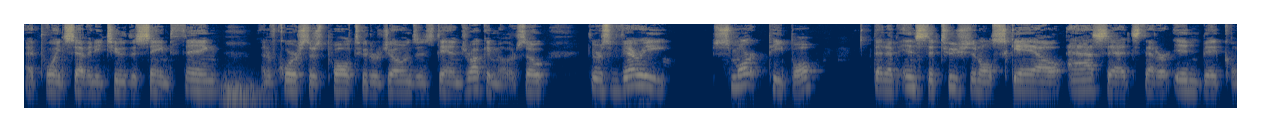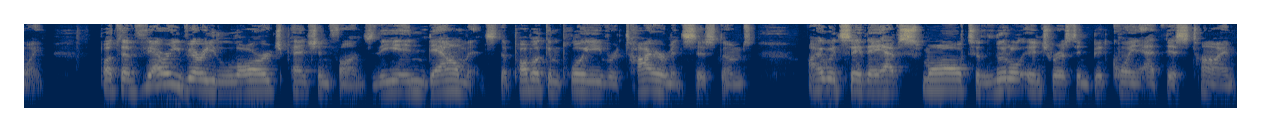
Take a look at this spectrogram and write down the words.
at Point72, the same thing. And of course, there's Paul Tudor Jones and Stan Druckenmiller. So there's very smart people that have institutional scale assets that are in Bitcoin. But the very, very large pension funds, the endowments, the public employee retirement systems, I would say they have small to little interest in Bitcoin at this time.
